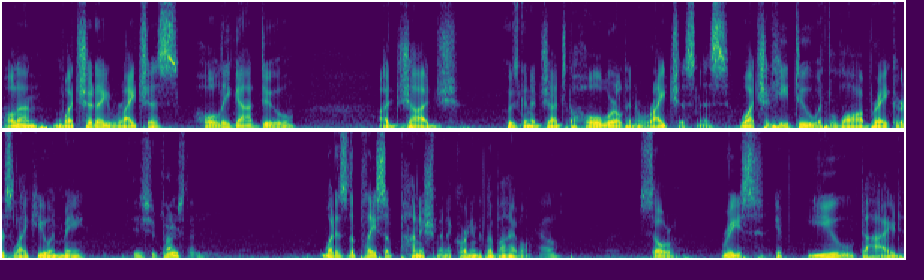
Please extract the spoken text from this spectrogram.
Hold on. What should a righteous, holy God do? A judge who's going to judge the whole world in righteousness. What should he do with lawbreakers like you and me? He should punish them. What is the place of punishment according to the Bible? Hell? So, Reese, if you died,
